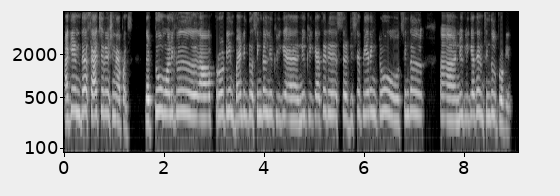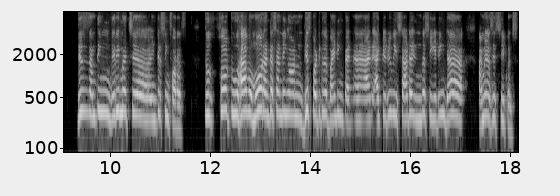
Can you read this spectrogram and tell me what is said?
again the saturation happens. The two molecule of protein binding to a single nucleic, uh, nucleic acid is disappearing to single uh, nucleic acid and single protein. This is something very much uh, interesting for us. To, so to have a more understanding on this particular binding pat- uh, activity, we started investigating the amino acid sequence.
